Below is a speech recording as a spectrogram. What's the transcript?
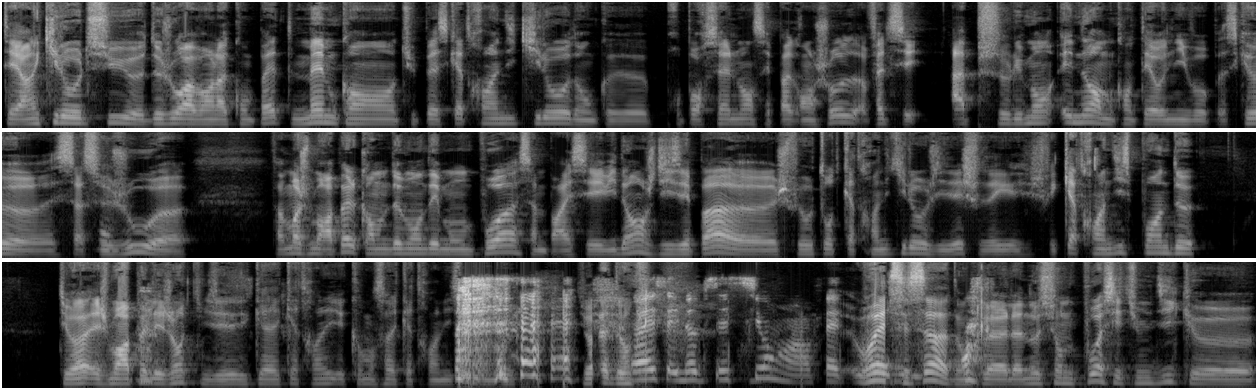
t'es un kilo au-dessus euh, deux jours avant la compète, même quand tu pèses 90 kilos, donc proportionnellement, c'est pas grand-chose. En fait, c'est absolument énorme quand t'es au niveau parce que ça se joue. Enfin, moi, je me rappelle quand on me demandait mon poids, ça me paraissait évident. Je disais pas, je fais autour de 90 kilos. Je disais, je, faisais, je fais 90.2. Tu vois, et je me rappelle les gens qui me disaient 90, comment ça 90 tu vois, donc... Ouais, c'est une obsession en fait. Ouais, c'est ça. Donc la, notion de poids, si tu me dis que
